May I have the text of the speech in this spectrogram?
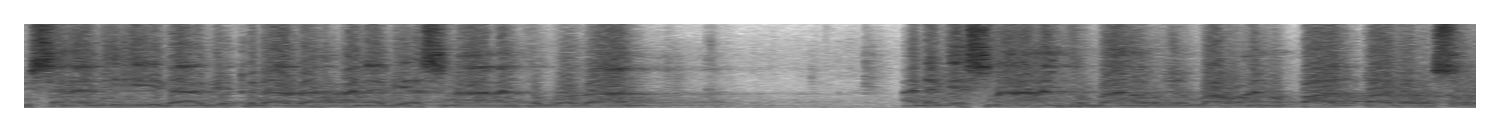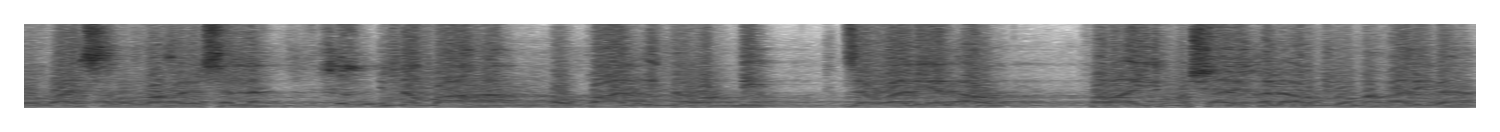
بسنده إلى أبي قلابة عن أبي أسماء عن ثوبان عن أبي أسماء عن ثوبان رضي الله عنه قال قال رسول الله صلى الله عليه وسلم إن الله أو قال إن ربي زوى لي الأرض فرأيت مشارق الأرض ومغاربها.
